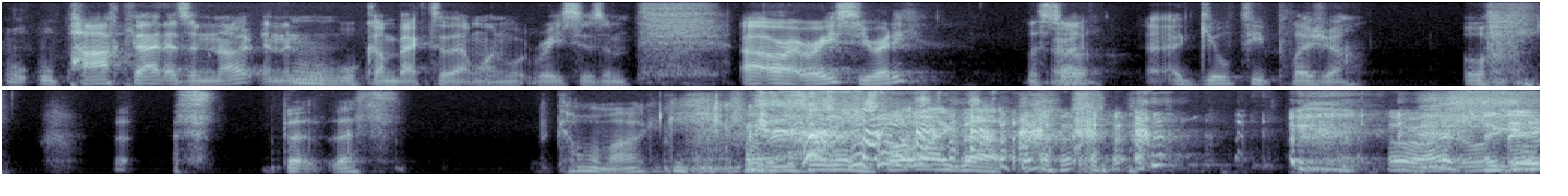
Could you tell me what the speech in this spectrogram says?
We'll, we'll park that as a note, and then we'll, we'll come back to that one. What racism? Uh, all right, Reese, you ready? Let's All do right. A guilty pleasure. Oh, that, that's. Come on, Mark. You can't put me on the spot like that. All right. A guil- a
